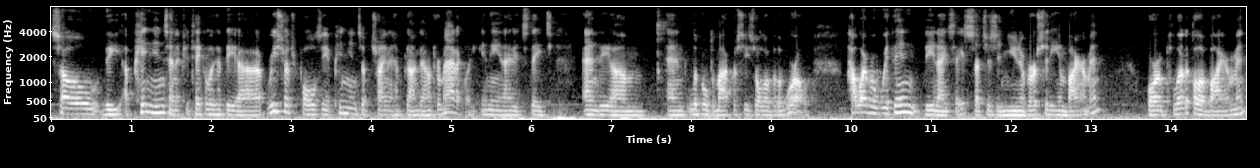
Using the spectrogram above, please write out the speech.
so the opinions, and if you take a look at the uh, research polls, the opinions of China have gone down dramatically in the United States and the um, and liberal democracies all over the world. However, within the United States, such as in university environment or in political environment,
